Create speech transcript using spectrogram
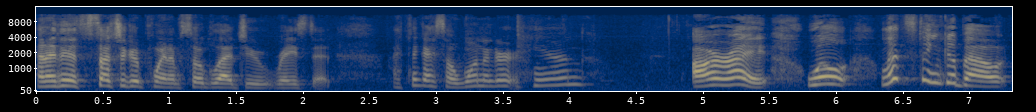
And I think it's such a good point. I'm so glad you raised it. I think I saw one other hand. All right. Well, let's think about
